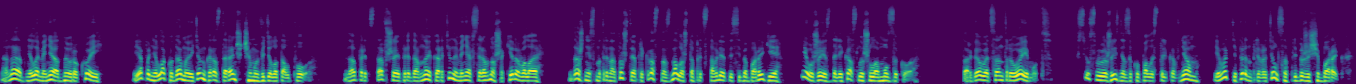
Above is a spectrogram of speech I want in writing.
Она обняла меня одной рукой, я поняла, куда мы идем гораздо раньше, чем увидела толпу. Но представшая передо мной картина меня все равно шокировала, даже несмотря на то, что я прекрасно знала, что представляют из себя барыги, и уже издалека слышала музыку. Торговый центр Уэймут. Всю свою жизнь я закупалась только в нем, и вот теперь он превратился в прибежище барыг.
